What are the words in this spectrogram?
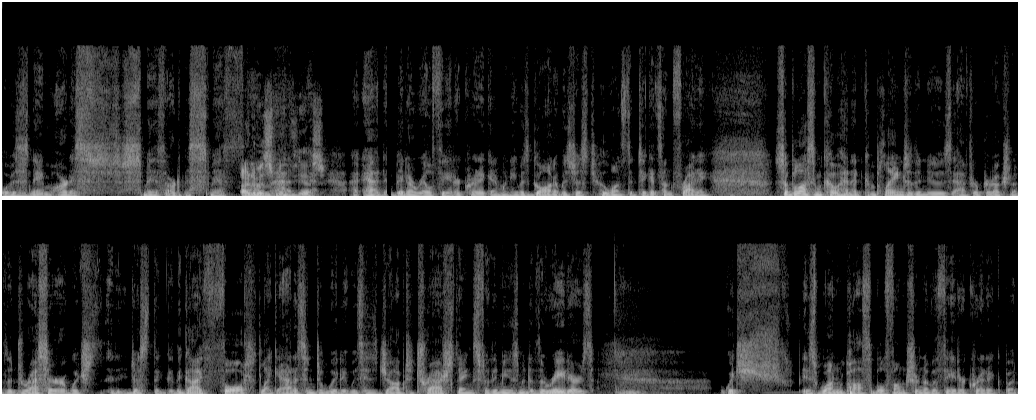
what was his name, Artis Smith, Artemus Smith. Artemus um, Smith, had, yes. Had been a real theater critic. And when he was gone, it was just who wants the tickets on Friday. So Blossom Cohan had complained to the news after a production of The Dresser, which just the, the guy thought, like Addison DeWitt, it was his job to trash things for the amusement of the readers, mm. which is one possible function of a theater critic, but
